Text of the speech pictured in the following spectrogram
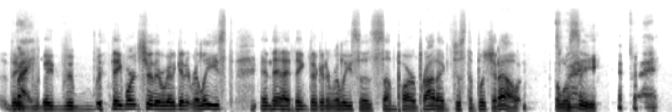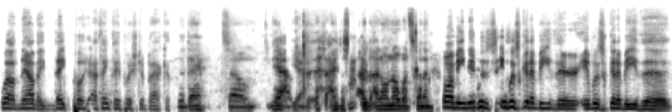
They, Right. they, they they weren't sure they were going to get it released, and then I think they're going to release a subpar product just to push it out. But we'll Right. see. right. Well, now they they push. I think they pushed it back. Did they? So yeah, Yeah. I just I, I don't know what's gonna. Well, I mean, it was it was going to be their it was going to be the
